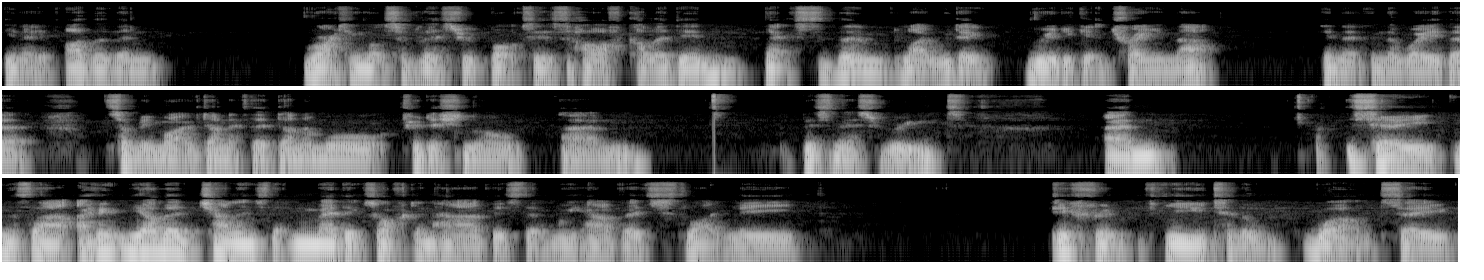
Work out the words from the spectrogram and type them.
you know other than writing lots of lists with boxes half coloured in next to them, like we don't really get trained that in the, in the way that somebody might have done if they'd done a more traditional um, business route. Um, so there's that. I think the other challenge that medics often have is that we have a slightly different view to the world. So, you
